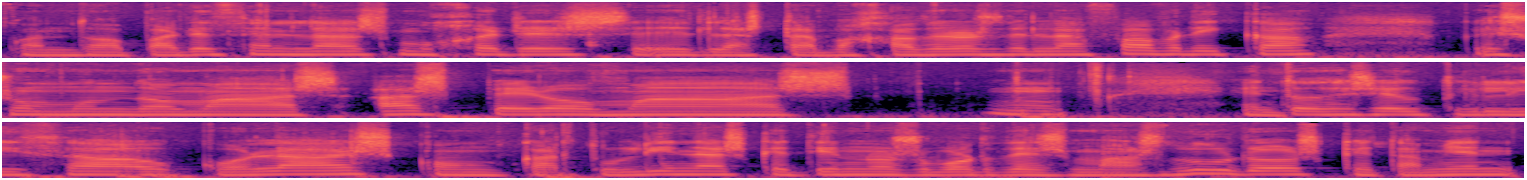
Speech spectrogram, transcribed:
cuando aparecen las mujeres, eh, las trabajadoras de la fábrica, que es un mundo más áspero, más... mm, Entonces he utilizado collage con cartulinas que tienen unos bordes más duros, que también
